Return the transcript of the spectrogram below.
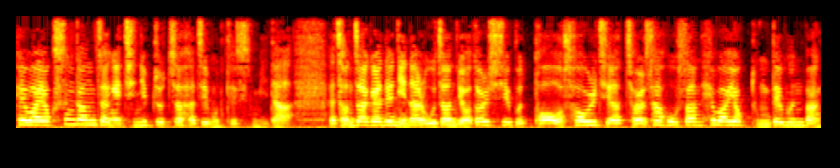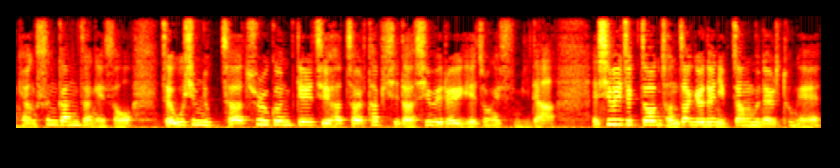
해화역 승강장에 진입조차 하지 못했습니다. 전장현은 이날 오전 8시부터 서울 지하철 4호선 해화역 동대문 방향 승강장에서 제56차 출근길 지하철 탑시다 시위를 예정했습니다. 시위 직전 전장현은 입장문을 통해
